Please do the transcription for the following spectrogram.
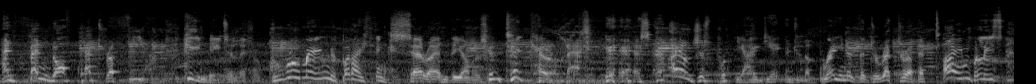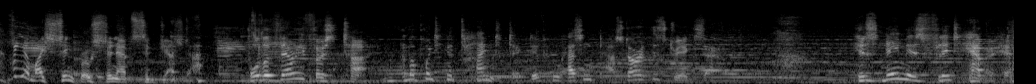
and fend off Petrofina. He needs a little grooming, but I think Sarah and the others can take care of that. Yes, I'll just put the idea into the brain of the director of the Time Police via my Synchro Synapse suggester. For the very first time, I'm appointing a time detective who hasn't passed our history exam. His name is Flint Hammerhead.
